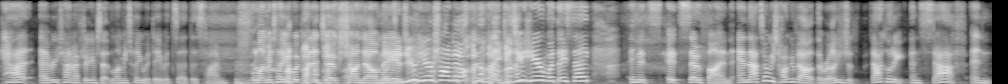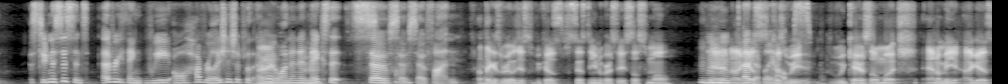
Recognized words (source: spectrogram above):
Kat, every time after game said, let me tell you what David said this time. let me tell you what kind of jokes Shawndell made. Like, did you hear Shawndell? Like, did you hear what they said? And it's it's so fun. And that's when we talk about the relationship faculty and staff and student assistants, everything. We all have relationships with Right. everyone, and it mm-hmm. makes it so So so so fun. I think it's really just because since the university is so small, and I Mm-hmm. That guess because we we care so much, and I mean, I guess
